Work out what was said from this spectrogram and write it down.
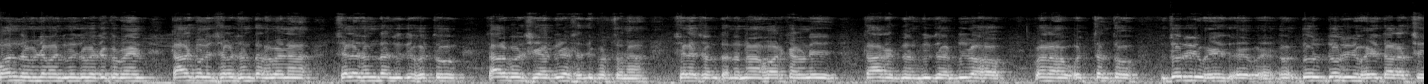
বন্ধ মিডিয়ার মাধ্যমে যোগাযোগ করবেন, তার কোনো ছেলে সন্তান হবে না। ছেলে সন্তান যদি হতো, তারপর সে আর বিয়ে শাদী করতো না। ছেলে সন্তান না হওয়ার কারণে তার একজন বিবাহ অত্যন্ত জরুরি হয়ে জরুরি হয়ে দাঁড়াচ্ছে।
